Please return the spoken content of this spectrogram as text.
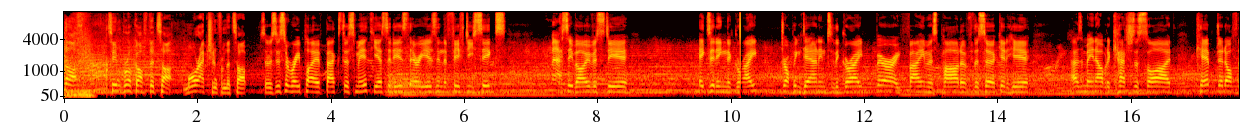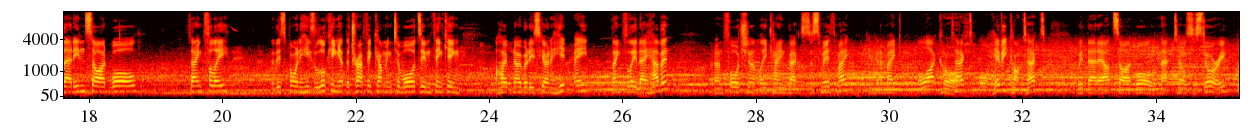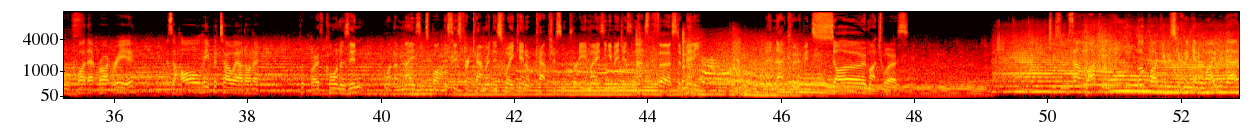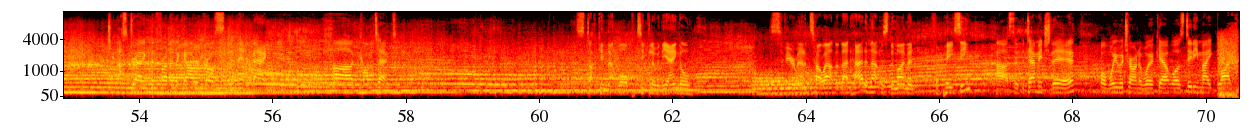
not. Tim Brook off the top. More action from the top. So is this a replay of Baxter Smith? Yes, it is. There he is in the 56. Massive oversteer, exiting the grate, dropping down into the grate. Very famous part of the circuit here. Hasn't been able to catch the slide. Kept it off that inside wall, thankfully. At this point, he's looking at the traffic coming towards him, thinking, I hope nobody's going to hit me. Thankfully, they haven't. But unfortunately, Kane Baxter Smith, mate, you're going to make light oh. contact or heavy contact with that outside wall, and that tells the story by that right rear. There's a whole heap of toe out on it. Put both corners in. What an amazing spot this is for a camera this weekend. It'll capture some pretty amazing images, and that's the first of many. And that could have been so much worse. Jeez, he was unlucky. Looked like he was going to get away with that. Just dragged the front of the Stuck in that wall, particularly with the angle. Severe amount of toe out that that had, and that was the moment for PC. Ah, so the damage there, what we were trying to work out was, did he make light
